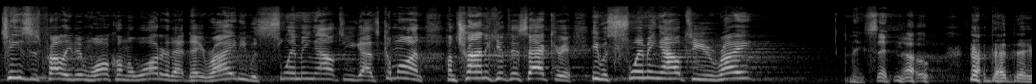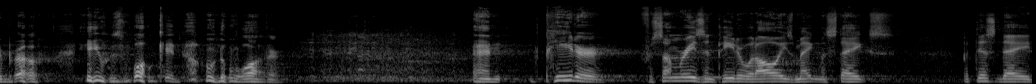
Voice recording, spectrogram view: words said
Jesus probably didn't walk on the water that day, right? He was swimming out to you guys. Come on, I'm trying to get this accurate. He was swimming out to you, right? And they said, No, not that day, bro. He was walking on the water. and Peter for some reason, Peter would always make mistakes. But this day,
